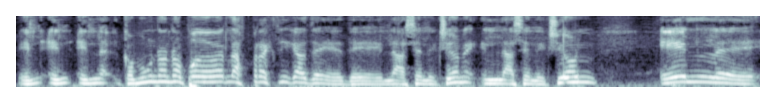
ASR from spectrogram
En- en la- como uno no puede ver las prácticas de, de la selección, en la selección él eh,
